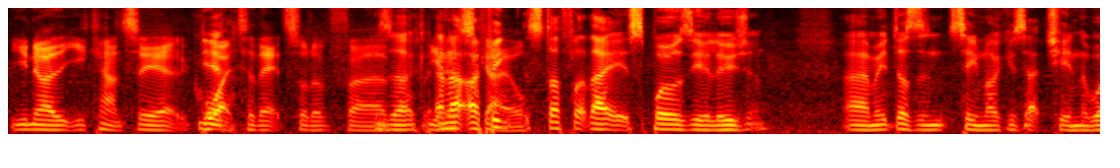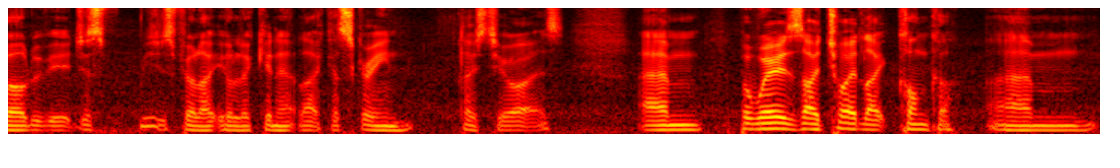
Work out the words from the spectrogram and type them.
you know that you can't see it quite to that sort of uh, exactly. and know, I, I think stuff like that it spoils the illusion. Um, it doesn't seem like it's actually in the world with you. It just you just feel like you're looking at like a screen close to your eyes. Um, but whereas I tried like Conker, um,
